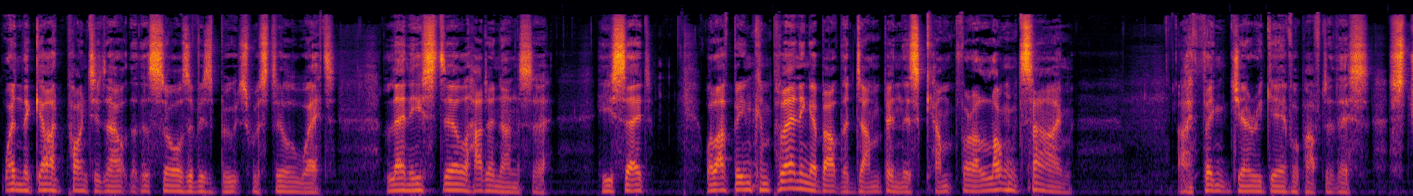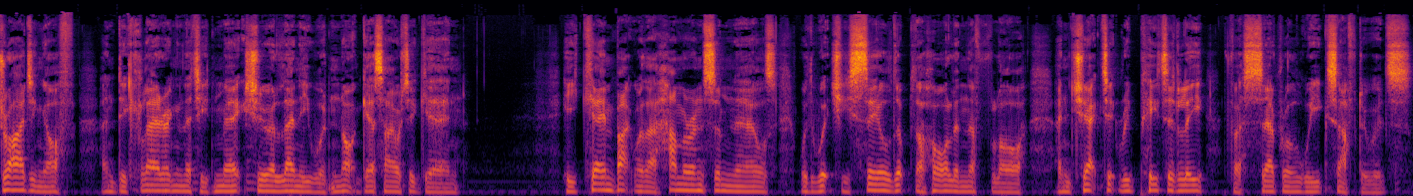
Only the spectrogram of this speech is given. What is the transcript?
When the guard pointed out that the soles of his boots were still wet, Lenny still had an answer. He said, Well, I've been complaining about the damp in this camp for a long time. I think Jerry gave up after this, striding off and declaring that he'd make sure Lenny would not get out again. He came back with a hammer and some nails, with which he sealed up the hole in the floor and checked it repeatedly for several weeks afterwards.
